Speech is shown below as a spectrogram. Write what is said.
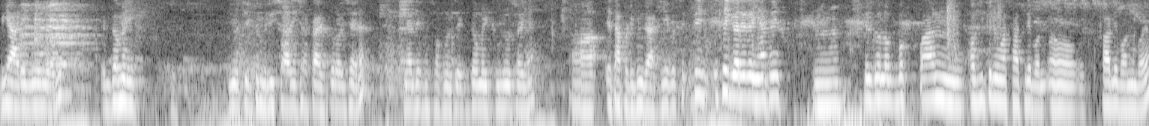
बिहारे गोरुहरू एकदमै यो चाहिँ एकदम रिसा रिसा टाइपको रहेछ होइन। यहाँ देख्न सक्नुहुन्छ एकदमै ठुलो छ यहाँ। यतापट्टि पनि राखिएको छ। यसै गरेर यहाँ चाहिँ त्यसको लगभग पान अघि पनि उहाँ साथीले भन्नु सरले भन्नुभयो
